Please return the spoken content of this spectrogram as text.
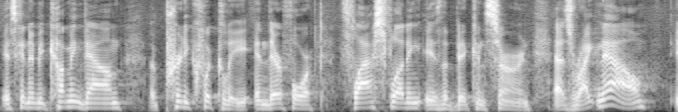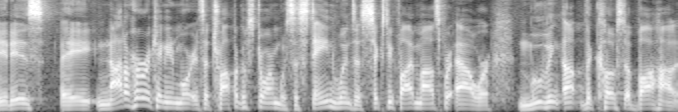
it's going to be coming down uh, pretty quickly, and therefore flash flooding is the big concern. As right now, it is a not a hurricane anymore. It's a tropical storm with sustained winds of 65 miles per hour moving up the coast of Baja.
